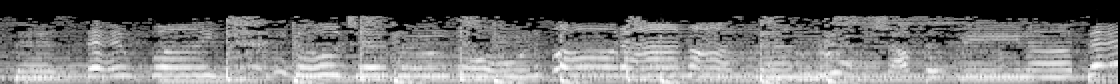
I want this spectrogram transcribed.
daluri, peste voi Duce vântul fora noastră Șapte plină de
